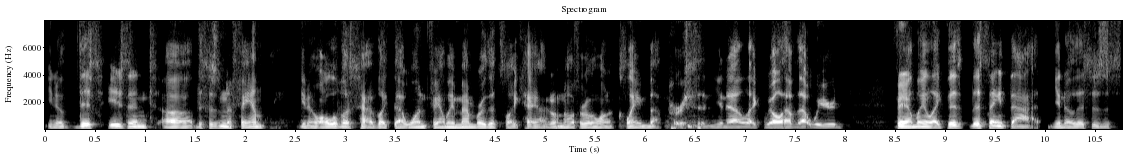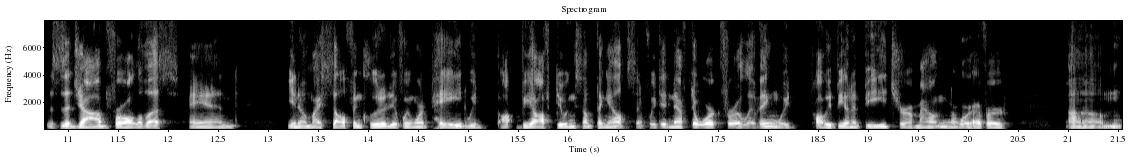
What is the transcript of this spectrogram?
you know this isn't uh this isn't a family you know, all of us have like that one family member that's like, hey, I don't know if I really want to claim that person, you know, like we all have that weird family. Like this, this ain't that, you know, this is this is a job for all of us. And, you know, myself included, if we weren't paid, we'd be off doing something else. And if we didn't have to work for a living, we'd probably be on a beach or a mountain or wherever um,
